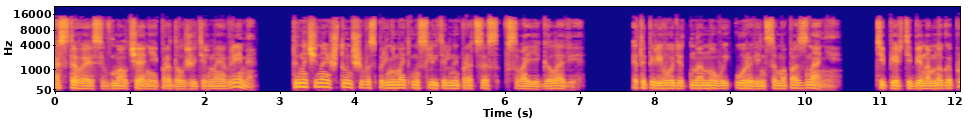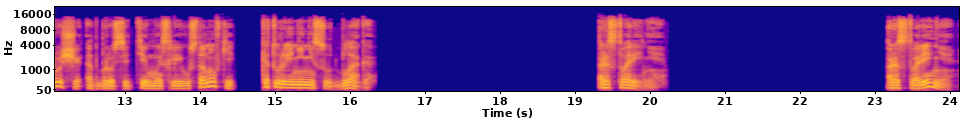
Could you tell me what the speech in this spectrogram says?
Оставаясь в молчании продолжительное время, ты начинаешь тоньше воспринимать мыслительный процесс в своей голове. Это переводит на новый уровень самопознания. Теперь тебе намного проще отбросить те мысли и установки, которые не несут блага. Растворение. Растворение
